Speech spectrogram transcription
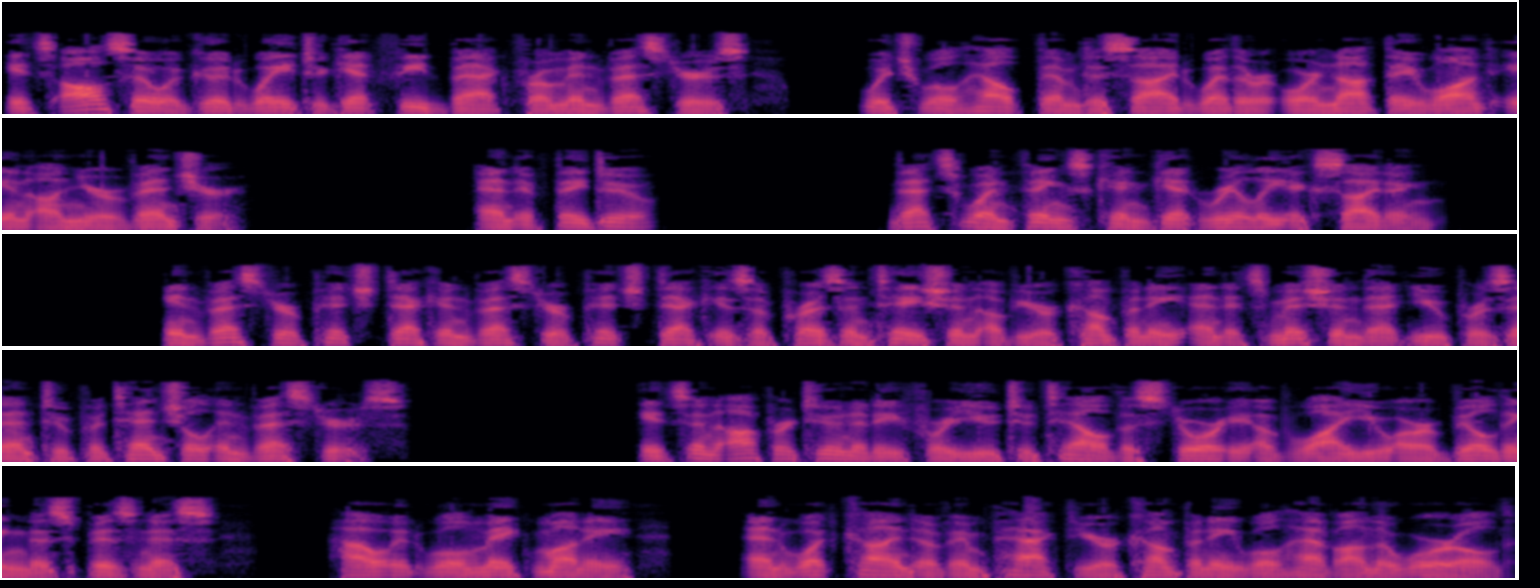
It's also a good way to get feedback from investors, which will help them decide whether or not they want in on your venture. And if they do, that's when things can get really exciting. Investor Pitch Deck Investor Pitch Deck is a presentation of your company and its mission that you present to potential investors. It's an opportunity for you to tell the story of why you are building this business, how it will make money, and what kind of impact your company will have on the world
